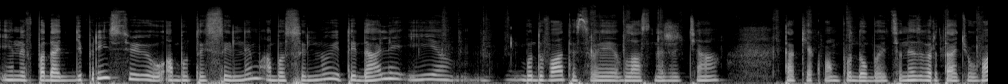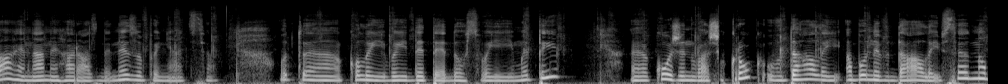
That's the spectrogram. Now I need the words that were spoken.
і не впадати в депресію, або бути сильним, або сильною, йти далі і будувати своє власне життя так, як вам подобається. Не звертати уваги на негаразди, не зупинятися. От е, коли ви йдете до своєї мети, кожен ваш крок вдалий або невдалий, все одно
